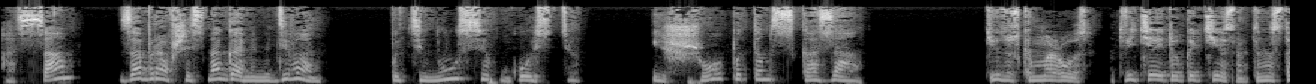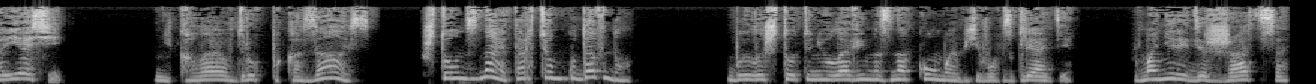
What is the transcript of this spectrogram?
а сам, забравшись ногами на диван, потянулся к гостю и шепотом сказал. «Дедушка Мороз, отвечай только честно, ты настоящий?» Николаю вдруг показалось, что он знает Артемку давно. Было что-то неуловимо знакомое в его взгляде, в манере держаться,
